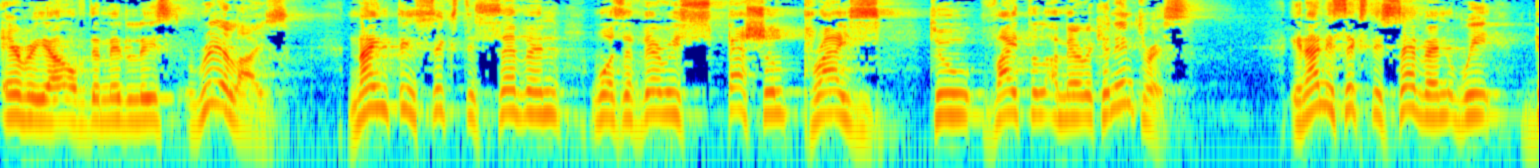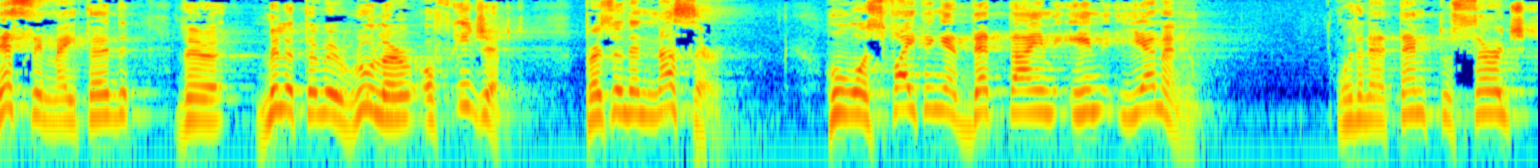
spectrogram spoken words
area of the Middle East realize 1967 was a very special prize to vital American interests. In 1967, we decimated the military ruler of Egypt, President Nasser, who was fighting at that time in Yemen with an attempt to surge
